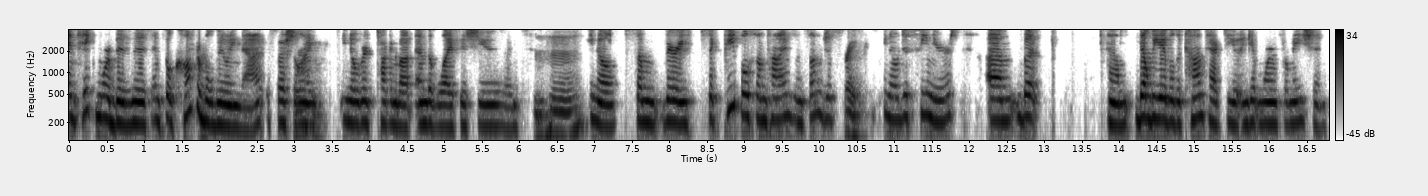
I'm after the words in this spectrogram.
and take more business and feel comfortable doing that, especially, right. you know, we're talking about end of life issues and, mm-hmm. you know, some very sick people sometimes and some just, right. you know, just seniors. Um, but um, they'll be able to contact you and get more information.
